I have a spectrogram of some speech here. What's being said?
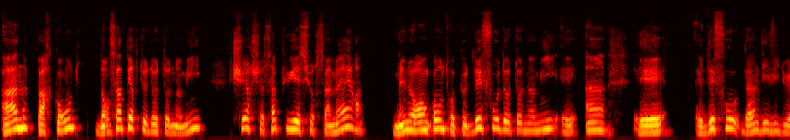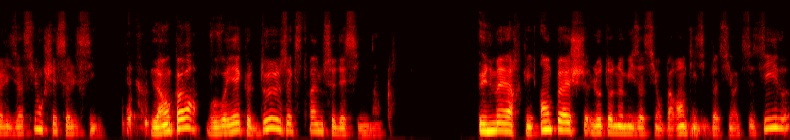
Anne, par contre, dans sa perte d'autonomie, cherche à s'appuyer sur sa mère, mais ne rencontre que défaut d'autonomie et, défaut d'individualisation chez celle-ci. Là encore, vous voyez que deux extrêmes se dessinent. Une mère qui empêche l'autonomisation par anticipation excessive,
